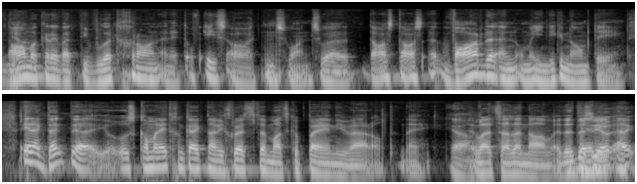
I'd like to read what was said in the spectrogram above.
name ja. kry wat die woord graan in het of SA het en so aan. So daar's daar's 'n waarde in om 'n unieke naam te hê. En ek dink uh, ons kan maar net gaan kyk na die grootste maatskappye in die wêreld, nê. Nee. Ja. Wat is hulle name? Dit is jou ek,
